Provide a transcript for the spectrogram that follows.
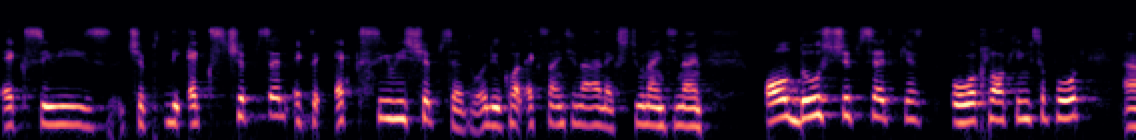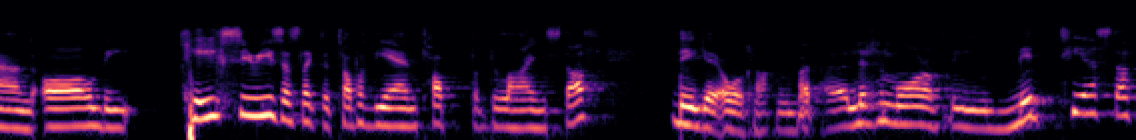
X series chip, the X chipset, X, the X series chipset, what do you call X99, X299, all those chipsets get overclocking support, and all the K series, that's like the top of the end, top of the line stuff, they get overclocking. But a little more of the mid tier stuff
